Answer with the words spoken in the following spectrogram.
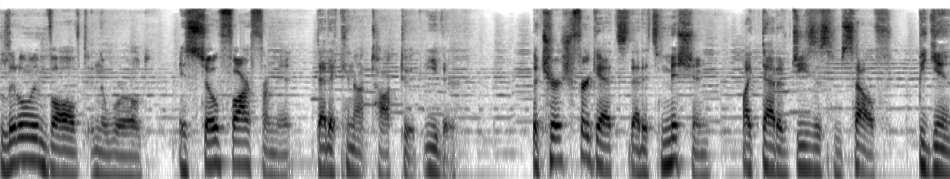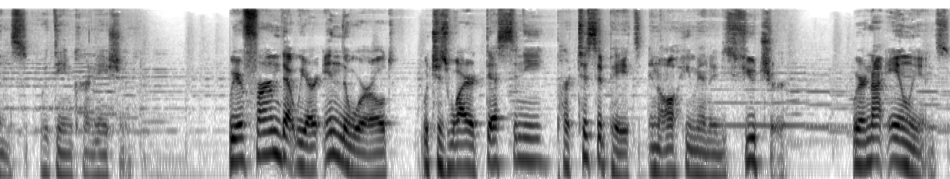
little involved in the world is so far from it that it cannot talk to it either. The church forgets that its mission, like that of Jesus himself, begins with the incarnation. We affirm that we are in the world, which is why our destiny participates in all humanity's future. We are not aliens.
